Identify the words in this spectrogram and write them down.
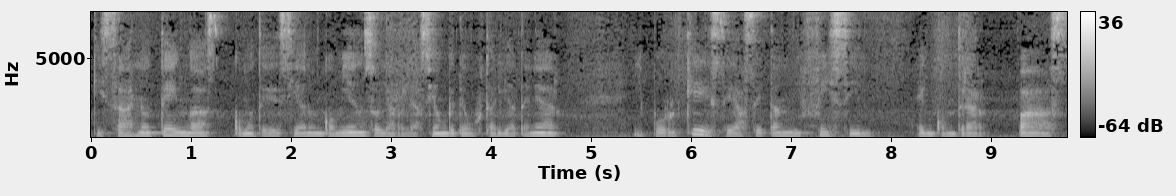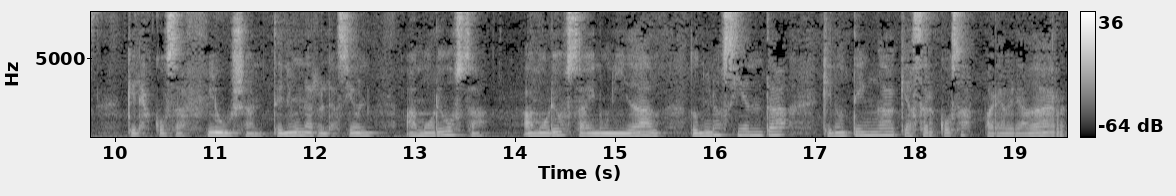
Quizás no tengas, como te decía en un comienzo, la relación que te gustaría tener. ¿Y por qué se hace tan difícil encontrar paz, que las cosas fluyan, tener una relación amorosa amorosa, en unidad, donde uno sienta que no tenga que hacer cosas para agradar,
